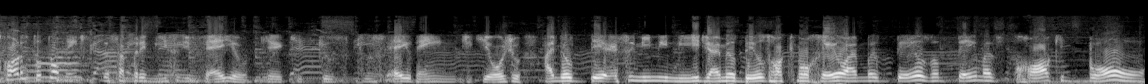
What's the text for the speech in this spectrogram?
Discordo totalmente dessa premissa de velho que, que, que os, que os velhos têm, de que hoje, ai meu Deus, esse mimimi de ai meu Deus, rock morreu, ai meu Deus, não tem mais rock bom.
